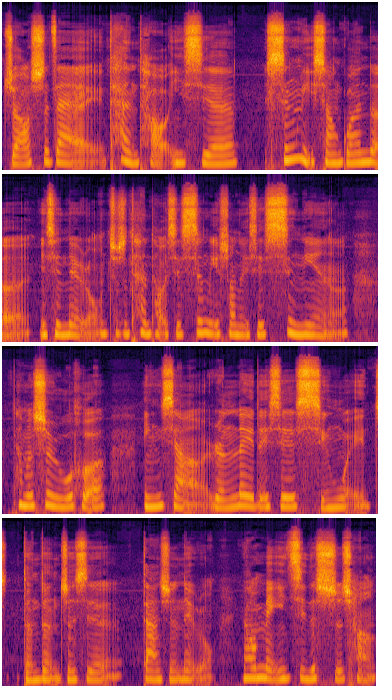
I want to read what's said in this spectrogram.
主要是在探讨一些心理相关的一些内容，就是探讨一些心理上的一些信念啊，他们是如何影响人类的一些行为等等这些大致内容。然后每一集的时长。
